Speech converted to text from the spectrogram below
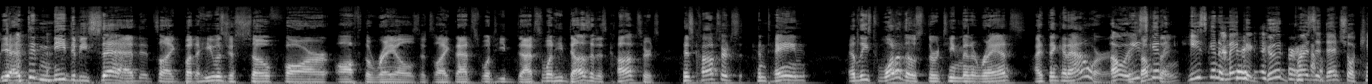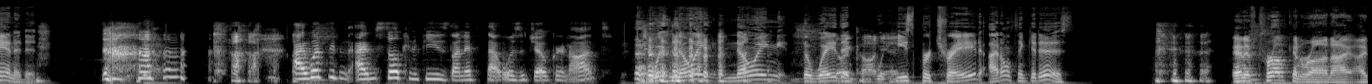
yeah, it didn't need to be said. It's like, but he was just so far off the rails. It's like that's what he that's what he does at his concerts. His concerts contain at least one of those 13 minute rants. I think an hour. Oh, or he's something. gonna he's gonna make a good presidential candidate. I wasn't. I'm still confused on if that was a joke or not. With knowing knowing the way Knowing that Kanye. he's portrayed, I don't think it is. And if Trump can run, I, I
